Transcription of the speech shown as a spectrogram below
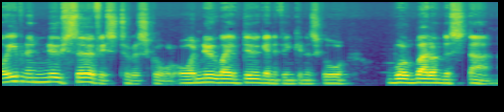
or even a new service to a school or a new way of doing anything in a school, will well understand.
